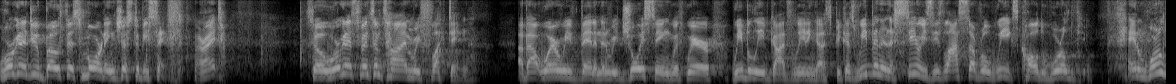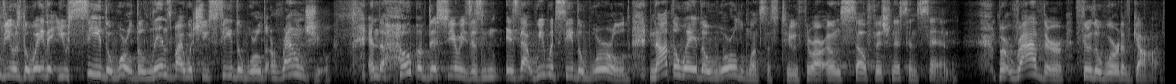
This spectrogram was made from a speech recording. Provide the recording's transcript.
we're gonna do both this morning just to be safe, all right? So we're gonna spend some time reflecting about where we've been and then rejoicing with where we believe God's leading us because we've been in a series these last several weeks called Worldview. And worldview is the way that you see the world, the lens by which you see the world around you. And the hope of this series is, is that we would see the world not the way the world wants us to through our own selfishness and sin, but rather through the Word of God.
